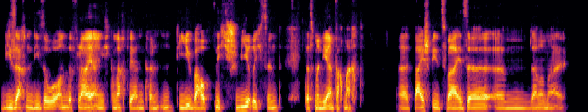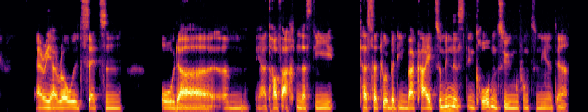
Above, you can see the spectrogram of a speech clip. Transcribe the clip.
die Sachen, die so on the fly eigentlich gemacht werden könnten, die überhaupt nicht schwierig sind, dass man die einfach macht. Äh, beispielsweise, ähm, sagen wir mal, Area Roles setzen oder ähm, ja, darauf achten, dass die Tastaturbedienbarkeit zumindest in groben Zügen funktioniert. Ja.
